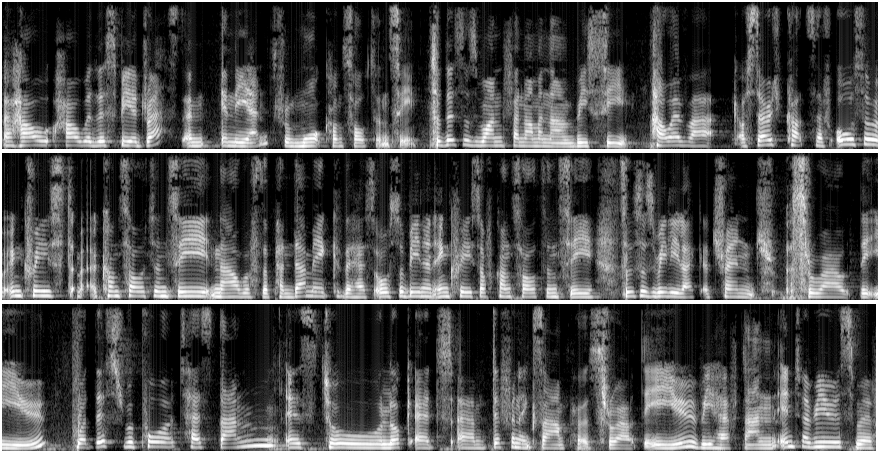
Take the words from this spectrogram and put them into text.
how, how will this be addressed? And in the end, through more consultancy. So this is one phenomenon we see. However, austerity cuts have also increased consultancy. Now with the pandemic, there has also been an increase of consultancy. So this is really like a trend throughout the EU. What this report has done is to look at um, different examples throughout the EU. We have done interviews with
